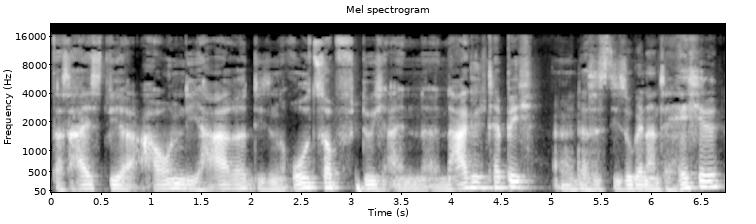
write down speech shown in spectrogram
Das heißt, wir hauen die Haare, diesen Rohzopf, durch einen äh, Nagelteppich. Äh, das ist die sogenannte Hechel.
